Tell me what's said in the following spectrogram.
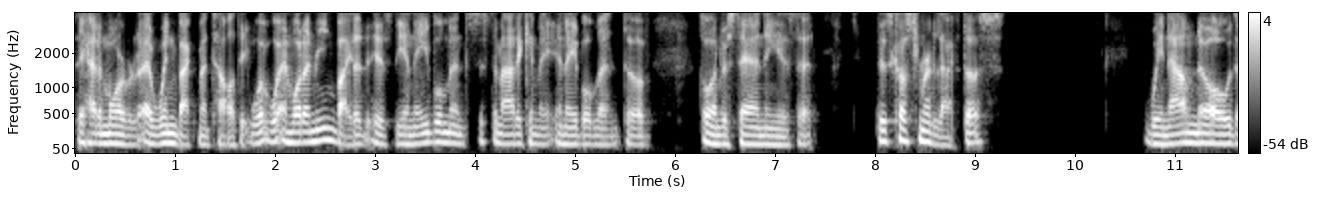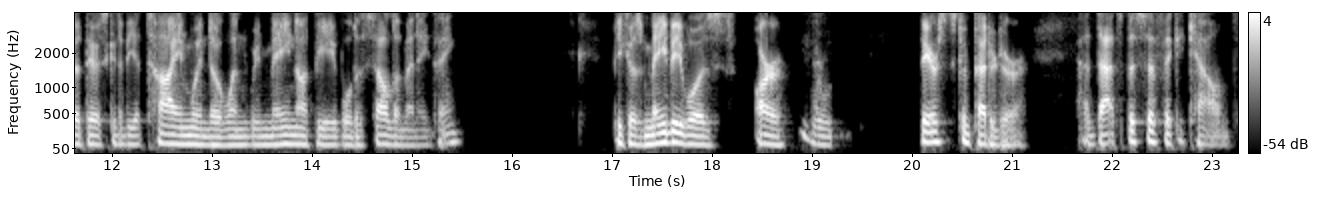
they had a more a win back mentality. What, and what I mean by that is the enablement, systematic enablement of, of understanding is that this customer left us. We now know that there's going to be a time window when we may not be able to sell them anything because maybe it was our fiercest competitor had that specific account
